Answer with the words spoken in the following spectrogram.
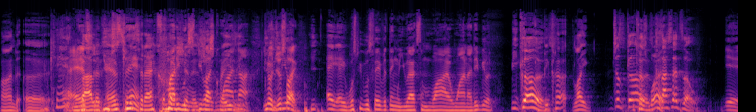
find a can't. valid You answer can't. to that Somebody question. would just It's be just like, crazy. why not? You know, just be like- hey, hey, what's people's favorite thing when you ask them why or why not? They'd be like, because, Because, like, just because because. I said so. Yeah,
